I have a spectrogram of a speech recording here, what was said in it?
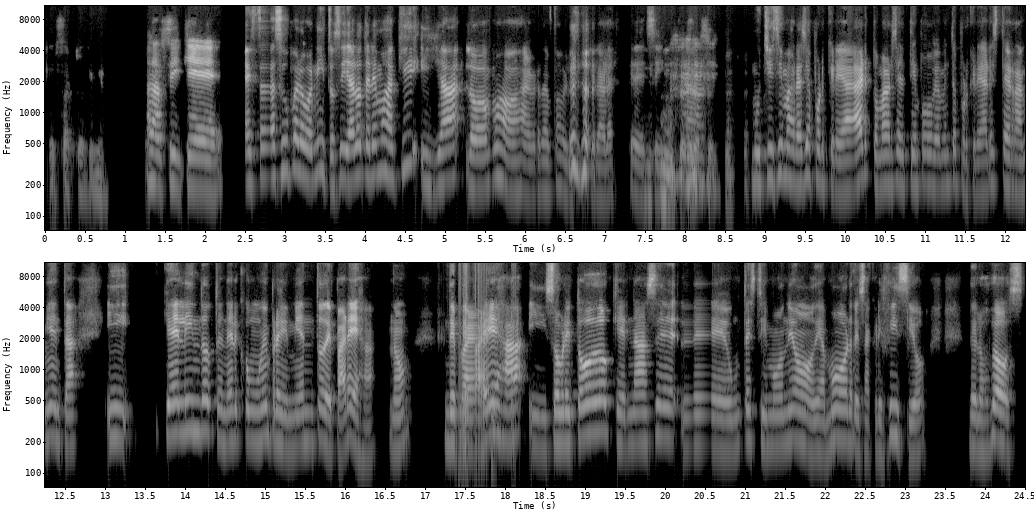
Exacto, es mío. Así que Está súper bonito, sí, ya lo tenemos aquí y ya lo vamos a bajar, ¿verdad, Pablo? La verdad que sí. Muchísimas gracias por crear, tomarse el tiempo, obviamente, por crear esta herramienta y qué lindo tener como un emprendimiento de pareja, ¿no? De pareja y sobre todo que nace de un testimonio de amor, de sacrificio de los dos.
